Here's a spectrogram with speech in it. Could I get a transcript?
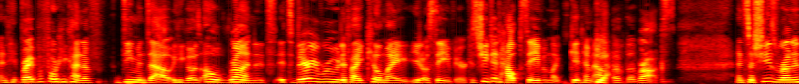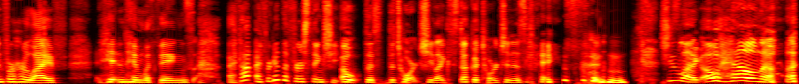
and he, right before he kind of demons out, he goes, "Oh, run! It's it's very rude if I kill my you know savior because she did help save him, like get him out Yeah. of the rocks." And so she's running for her life, hitting him with things. I thought I forget the first thing she oh the the torch. She like stuck a torch in his face. Mhm. she's like, "Oh hell no, I'm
